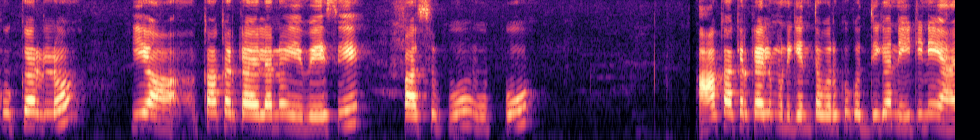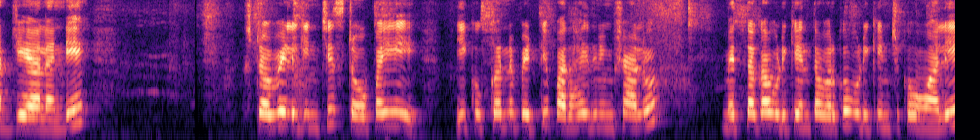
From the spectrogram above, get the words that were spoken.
కుక్కర్లో ఈ కాకరకాయలను వేసి పసుపు ఉప్పు ఆ కాకరకాయలు మునిగేంత వరకు కొద్దిగా నీటిని యాడ్ చేయాలండి. స్టవ్ వెలిగించి స్టవ్ పై ఈ కుక్కర్ను పెట్టి పదహైదు నిమిషాలు మెత్తగా ఉడికేంత వరకు ఉడికించుకోవాలి.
